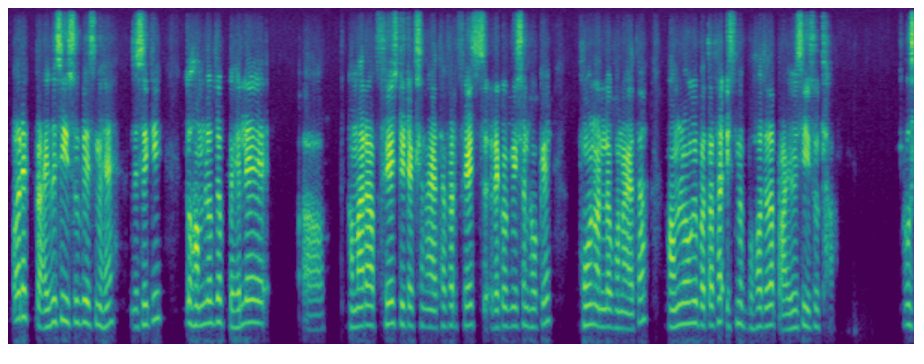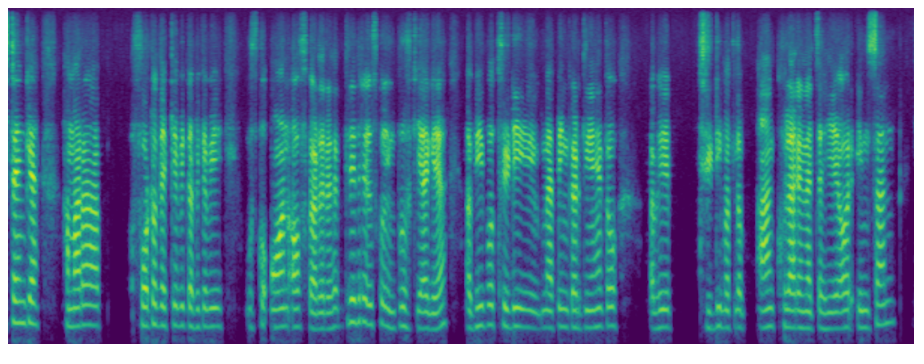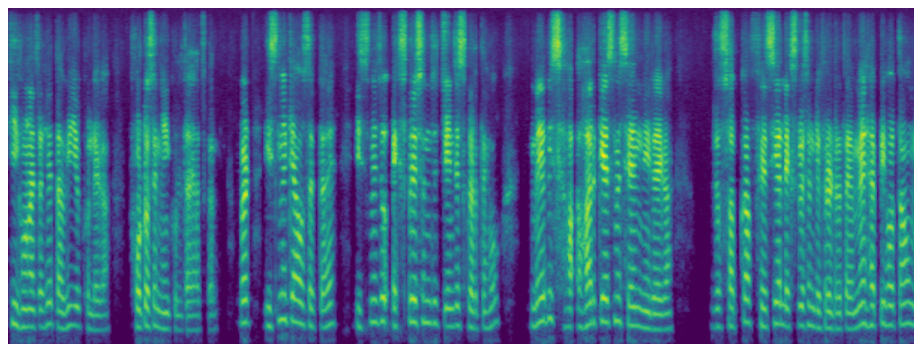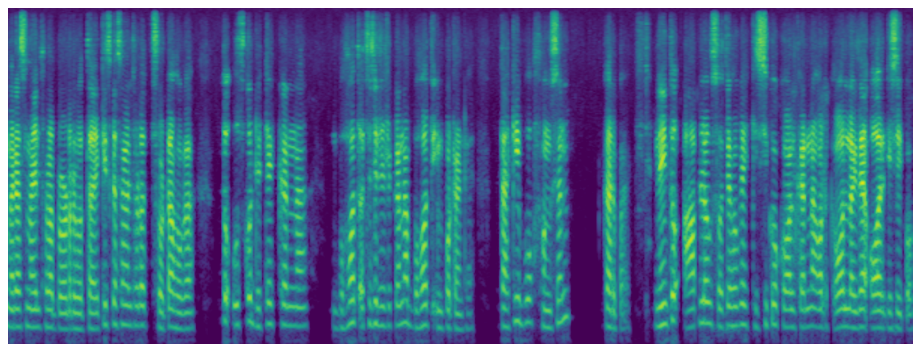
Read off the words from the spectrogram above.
और एक प्राइवेसी इशू भी इसमें है जैसे कि तो हम लोग जब पहले आ, हमारा फेस डिटेक्शन आया था फिर फेस रिकॉग्निशन होके फ़ोन अनलॉक होना आया था हम लोगों को पता था इसमें बहुत ज़्यादा प्राइवेसी इशू था। उस टाइम क्या हमारा फ़ोटो देख के भी कभी कभी उसको ऑन ऑफ़ कर दे रहे थे। धीरे धीरे उसको इम्प्रूव किया गया। अभी वो थ्री मैपिंग कर दिए हैं तो अभी थ्री मतलब आँख खुला रहना चाहिए और इंसान ही होना चाहिए तभी ये खुलेगा। फ़ोटो से नहीं खुलता है आजकल। बट इसमें क्या हो सकता है? इसमें जो एक्सप्रेशन जो चेंजेस करते हो मे भी हर केस में सेम नहीं रहेगा। जो सबका फेसियल एक्सप्रेशन डिफरेंट रहता है। मैं हैप्पी होता हूँ, मेरा स्माइल थोड़ा ब्रॉडर होता है, किसका स्माइल थोड़ा छोटा होगा तो उसको डिटेक्ट करना बहुत अच्छे से डिटेक्ट करना बहुत इंपॉर्टेंट है, ताकि वो फ़ंक्शन कर पाए। नहीं तो आप लोग सोचे हो होंगे किसी को कॉल करना और कॉल लग जाए और किसी को।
